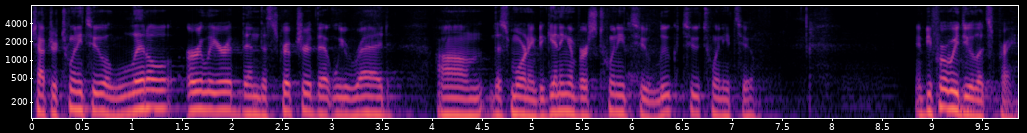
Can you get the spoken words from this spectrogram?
chapter 22, a little earlier than the scripture that we read um, this morning, beginning in verse 22, Luke 2 22. And before we do, let's pray.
